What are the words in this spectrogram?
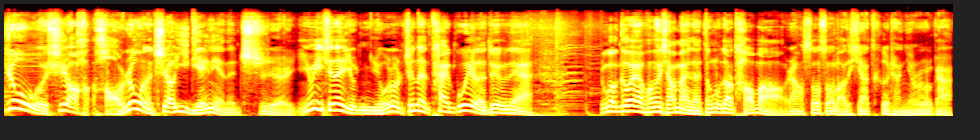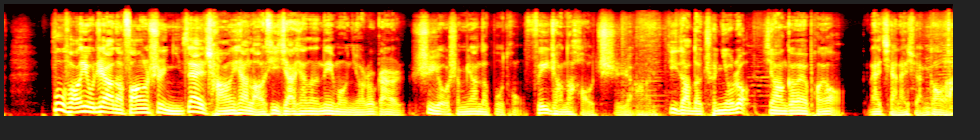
肉是要好好肉呢，是要一点点的吃，因为现在有牛肉真的太贵了，对不对？如果各位朋友想买的，登录到淘宝，然后搜索老 T 家特产牛肉干。不妨用这样的方式，你再尝一下老 T 家乡的内蒙牛肉干是有什么样的不同？非常的好吃啊，地道的纯牛肉，希望各位朋友来前来选购了。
